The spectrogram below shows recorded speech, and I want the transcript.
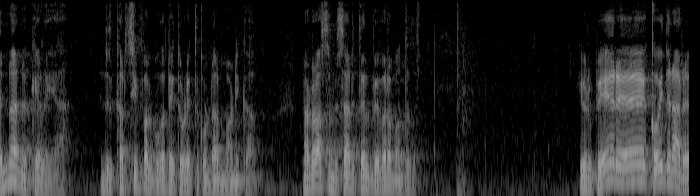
என்னன்னு கேளையா என்று கர்ச்சிப்பால் முகத்தை துடைத்து கொண்டான் மாணிக்கா. நடராசன் விசாரித்ததில் விவரம் வந்தது. இவர் பேர் கோய்தனார்.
